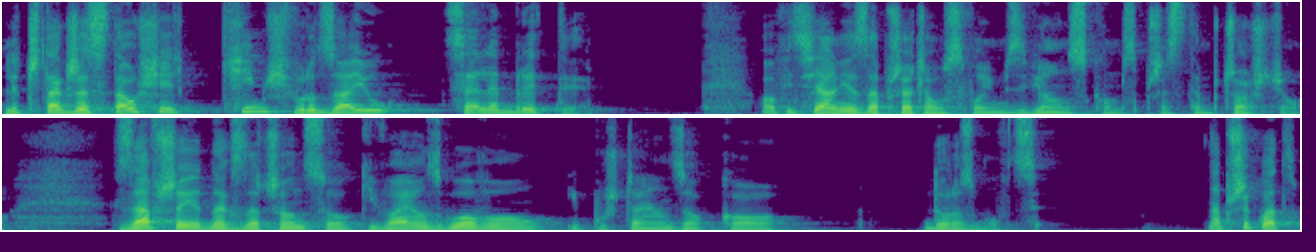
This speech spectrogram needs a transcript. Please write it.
lecz także stał się kimś w rodzaju celebryty. Oficjalnie zaprzeczał swoim związkom z przestępczością, zawsze jednak znacząco kiwając głową i puszczając oko do rozmówcy. Na przykład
